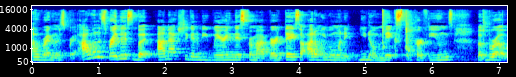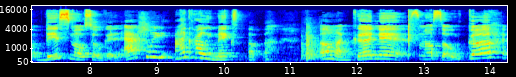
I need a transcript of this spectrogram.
a regular spray. I want to spray this, but I'm actually going to be wearing this for my birthday, so I don't even want to, you know, mix the perfumes. But bro, this smells so good. And actually, I probably mix a, oh my goodness, smells so good.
